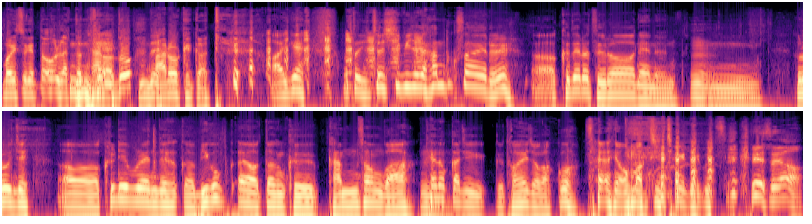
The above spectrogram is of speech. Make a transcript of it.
머릿속에 떠올랐던 네, 단어도 네. 바로 그것. 아, 이게 어떤 2012년의 한국 사회를, 어, 그대로 드러내는, 음. 그리고 이제, 어, 클리브랜드, 그 미국의 어떤 그 감성과 음. 태도까지 그 더해져 갖고 사연이 엉망진창이 되고 있어요. 그래서요.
